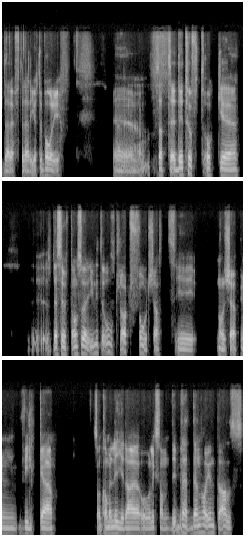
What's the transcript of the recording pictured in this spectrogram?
därefter är det Göteborg. Eh, Så att det är tufft och eh, dessutom så är det ju lite oklart fortsatt i Norrköping vilka som kommer lira och liksom bredden har ju inte alls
